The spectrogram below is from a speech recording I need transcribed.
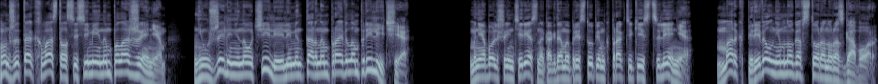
Он же так хвастался семейным положением — Неужели не научили элементарным правилам приличия? Мне больше интересно, когда мы приступим к практике исцеления. Марк перевел немного в сторону разговор.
